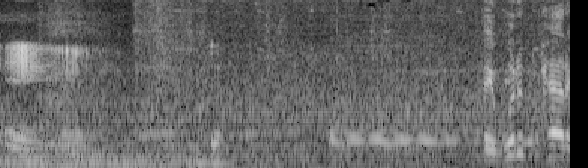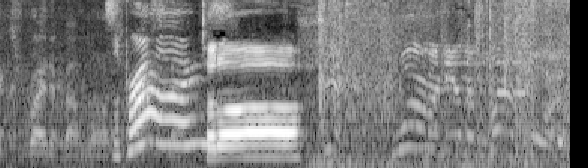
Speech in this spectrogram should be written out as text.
And. Hey, what if Paduk's right about launching Surprise! Ta da! Swarm on the other platform!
